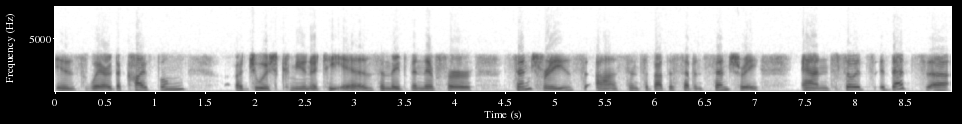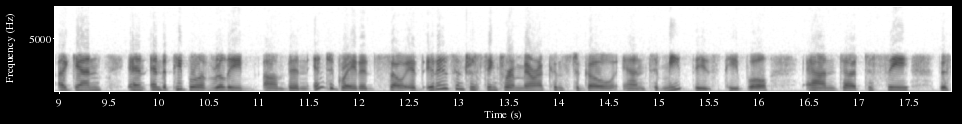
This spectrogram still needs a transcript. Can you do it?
is where the Kaifeng uh, Jewish community is, and they've been there for centuries, uh, since about the seventh century. And so it's that's uh, again, and, and the people have really um, been integrated. So it, it is interesting for Americans to go and to meet these people and uh, to see this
